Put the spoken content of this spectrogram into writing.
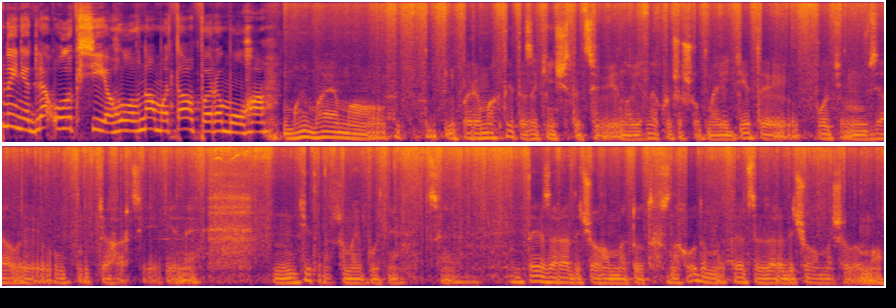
Нині для Олексія головна мета перемога. Ми маємо перемогти та закінчити цю війну. Я не хочу, щоб мої діти потім взяли тягар цієї війни. Діти наше майбутнє. Це те, заради чого ми тут знаходимо, те, це заради чого ми живемо.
